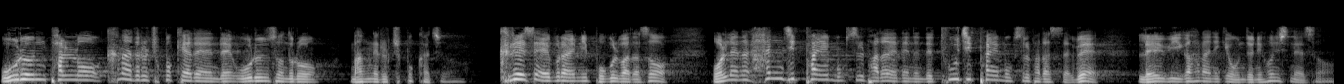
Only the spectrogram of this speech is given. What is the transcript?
오른팔로 큰 아들을 축복해야 되는데 오른손으로 막내를 축복하죠. 그래서 에브라임이 복을 받아서 원래는 한 지파의 몫을 받아야 되는데 두 지파의 몫을 받았어요. 왜? 레위가 하나님께 온전히 헌신해서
